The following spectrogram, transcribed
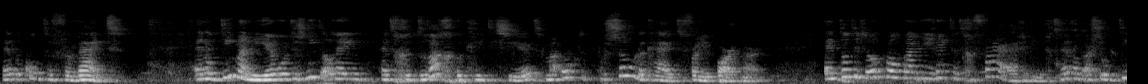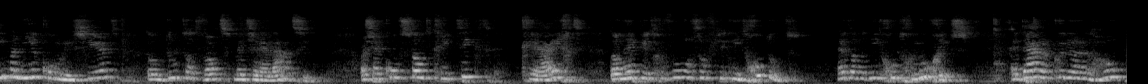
He, er komt een verwijt. En op die manier wordt dus niet alleen het gedrag bekritiseerd, maar ook de persoonlijkheid van je partner. En dat is ook wel waar direct het gevaar eigenlijk ligt. Want als je op die manier communiceert, dan doet dat wat met je relatie. Als jij constant kritiek krijgt, dan heb je het gevoel alsof je het niet goed doet. Dat het niet goed genoeg is. En daardoor kunnen er een hoop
